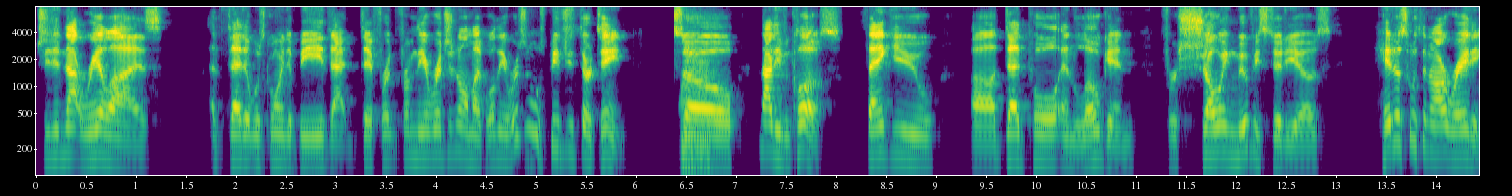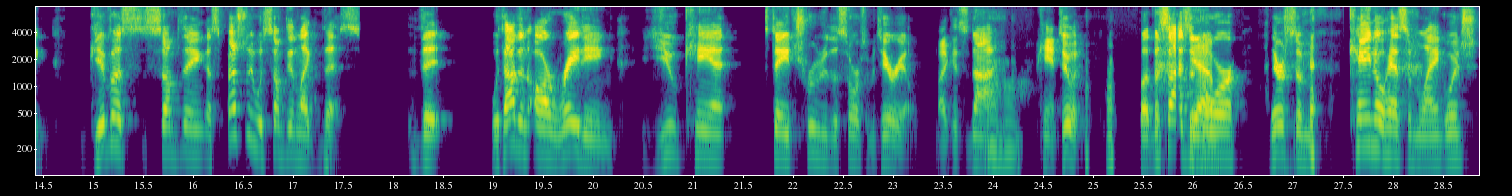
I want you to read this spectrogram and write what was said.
She did not realize that it was going to be that different from the original. I'm like, well, the original was PG 13. So not even close. Thank you, uh, Deadpool and Logan, for showing movie studios. Hit us with an R rating. Give us something, especially with something like this, that without an R rating, you can't stay true to the source material. Like it's not, Mhm. can't do it. But besides the Yeah. gore, there's some Kano has some language.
